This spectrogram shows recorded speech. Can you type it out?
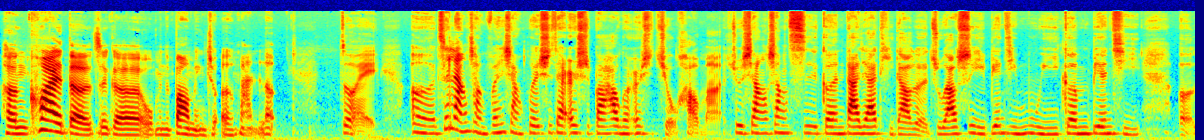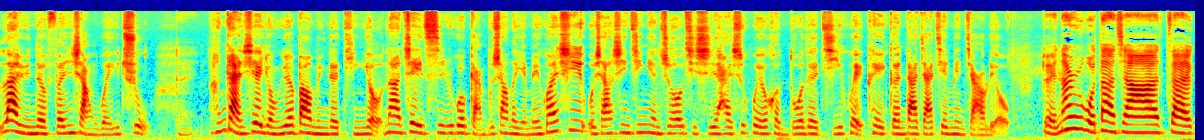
很快的这个我们的报名就额满了。对，呃，这两场分享会是在二十八号跟二十九号嘛，就像上次跟大家提到的，主要是以编辑木仪跟编辑呃赖云的分享为主。对，很感谢踊跃报名的听友。那这一次如果赶不上的也没关系，我相信今年之后其实还是会有很多的机会可以跟大家见面交流。对，那如果大家在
